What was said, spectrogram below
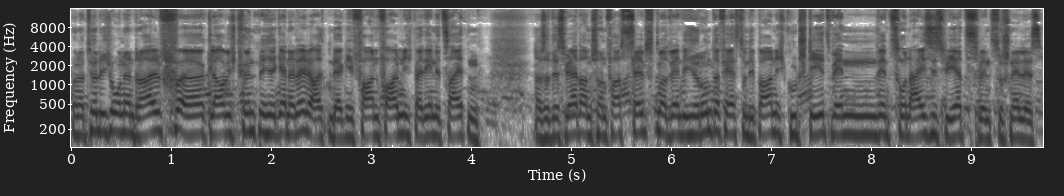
Und natürlich ohne Ralf, äh, glaube ich, könnten wir hier generell in Altenberg nicht fahren, vor allem nicht bei den keine Zeiten. Also das wäre dann schon fast Selbstmord, wenn du hier runterfährst und die Bahn nicht gut steht, wenn es so ein Eis ist wie jetzt, wenn es zu so schnell ist.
